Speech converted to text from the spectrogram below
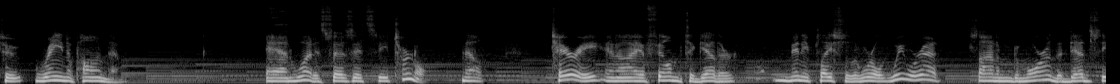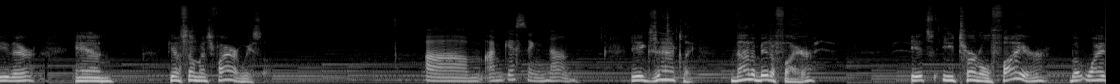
to rain upon them. And what? It says it's eternal. Now, Terry and I have filmed together many places of the world. We were at Sodom and Gomorrah, the Dead Sea there, and guess how much fire we saw? Um, I'm guessing none. Exactly. Not a bit of fire. It's eternal fire, but why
